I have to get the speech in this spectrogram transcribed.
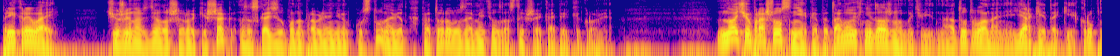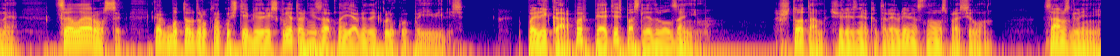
«Прикрывай!» Чужинов сделал широкий шаг, заскользил по направлению к кусту, на ветках которого заметил застывшие капельки крови. Ночью прошел снег, и потому их не должно быть видно. А тут вон они, яркие такие, крупные. Целая россыпь, как будто вдруг на кусте бересклета внезапно ягоды клюквы появились. Поликарпов, пятясь, последовал за ним. «Что там?» — через некоторое время снова спросил он. «Сам взгляни».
